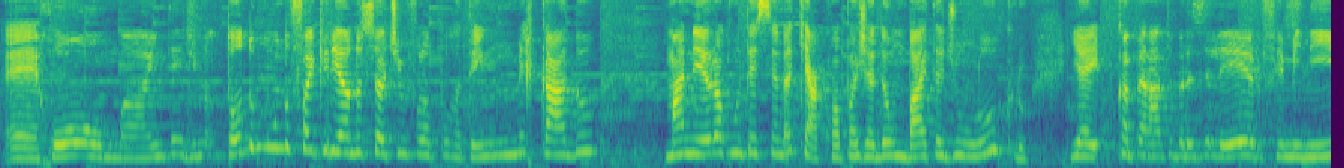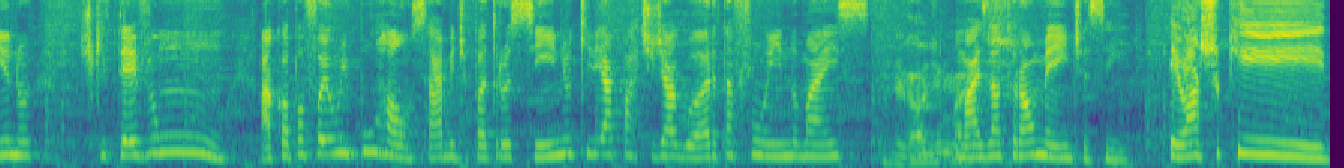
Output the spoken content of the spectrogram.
é, Roma, Milão. Todo mundo foi criando o seu time e falou, porra, tem um mercado maneiro acontecendo aqui. A Copa já deu um baita de um lucro. E aí, o Campeonato Brasileiro, feminino, acho que teve um. A Copa foi um empurrão, sabe? De patrocínio que a partir de agora tá fluindo mais, Legal demais. mais naturalmente, assim. Eu acho que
